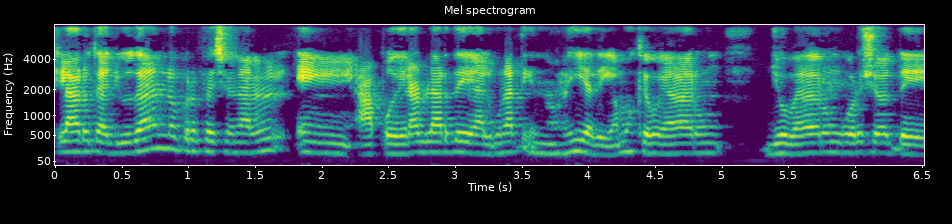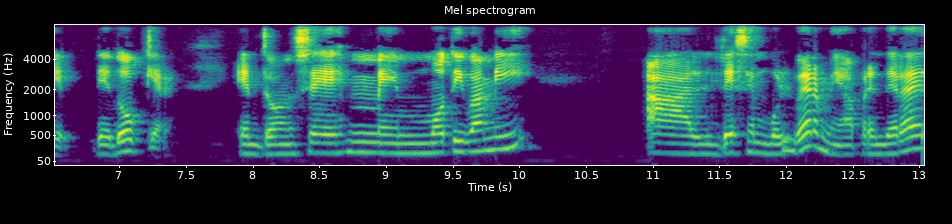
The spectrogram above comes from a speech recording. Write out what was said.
Claro, te ayuda en lo profesional en, a poder hablar de alguna tecnología. Digamos que voy a dar un, yo voy a dar un workshop de, de Docker. Entonces me motiva a mí al desenvolverme, aprender a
